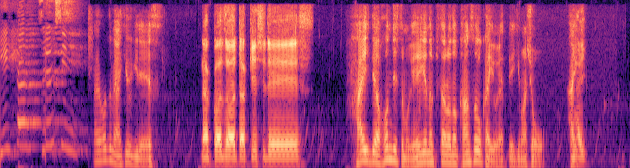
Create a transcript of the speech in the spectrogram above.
ピータン通信。はい、穂積昭之です。中澤武史です。はい、では本日もゲーゲの鬼太郎の感想会をやっていきましょう。はい。はい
